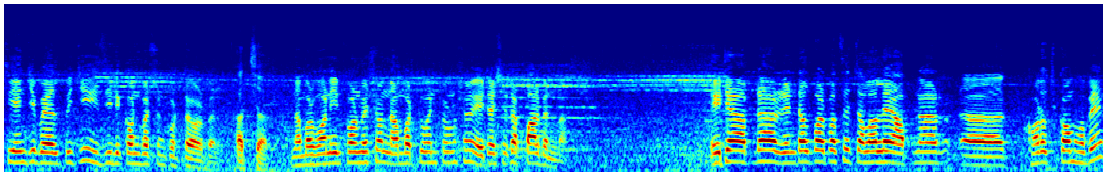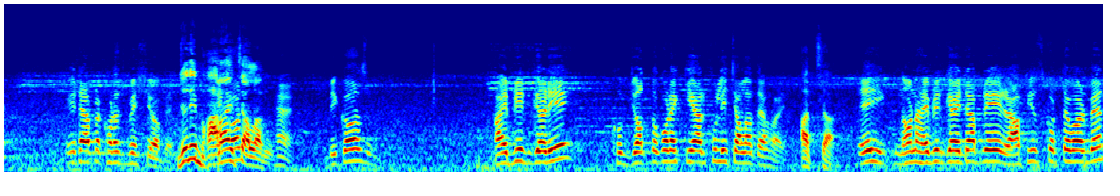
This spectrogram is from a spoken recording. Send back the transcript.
সিএনজি বা এলপিজি ইজিলি কনভার্সন করতে পারবেন। আচ্ছা। Number one information number two information এটা সেটা পারবেন না। এটা আপনার রেন্টাল পারপাসে চালালে আপনার খরচ কম হবে এটা আপনার খরচ বেশি হবে। যদি ভাড়ায় চালান। হ্যাঁ বিকজ হাইব্রিড গাড়ি খুব যত্ন করে কেয়ারফুলি চালাতে হয়। আচ্ছা। এই নন হাইব্রিড গাড়িটা আপনি রাফ ইউজ করতে পারবেন।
